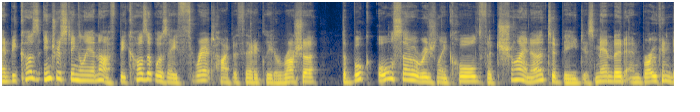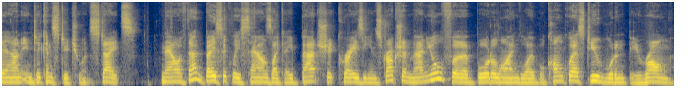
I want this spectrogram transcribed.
and because, interestingly enough, because it was a threat hypothetically to Russia, the book also originally called for China to be dismembered and broken down into constituent states. Now, if that basically sounds like a batshit crazy instruction manual for borderline global conquest, you wouldn't be wrong.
